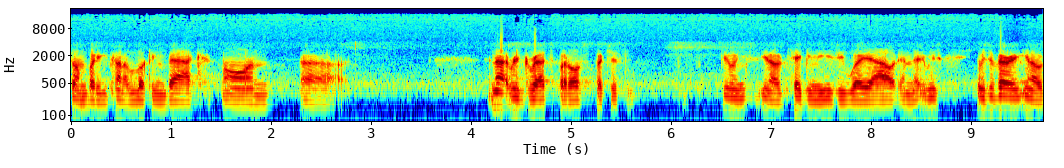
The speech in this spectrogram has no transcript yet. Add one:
somebody kind of looking back on uh, not regrets, but also but just doing you know taking the easy way out. And it was it was a very you know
